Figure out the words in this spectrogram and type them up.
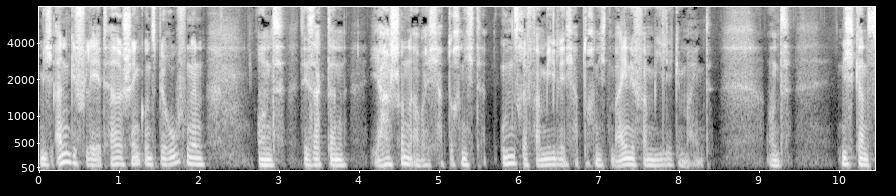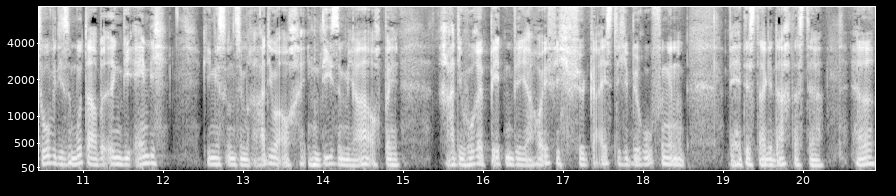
mich angefleht. Herr, schenk uns Berufungen. Und sie sagt dann, ja schon, aber ich habe doch nicht unsere Familie, ich habe doch nicht meine Familie gemeint. Und nicht ganz so wie diese Mutter, aber irgendwie ähnlich ging es uns im Radio auch in diesem Jahr. Auch bei Radio Horeb beten wir ja häufig für geistliche Berufungen. Und wer hätte es da gedacht, dass der Herr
